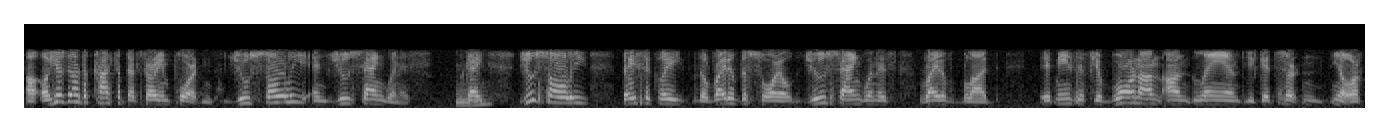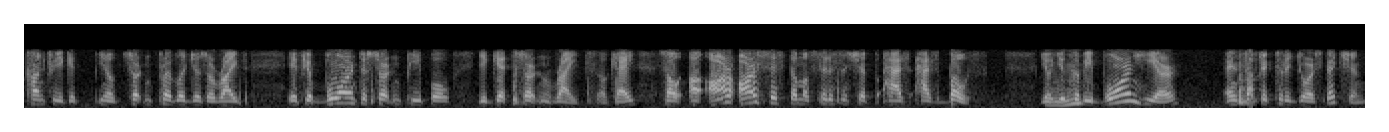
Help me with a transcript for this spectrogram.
Uh, oh, here's another concept that's very important: jus soli and jus sanguinis. Okay, jus soli, basically the right of the soil. Jus sanguinis, right of blood. It means if you're born on on land, you get certain, you know, or country, you get, you know, certain privileges or rights. If you're born to certain people, you get certain rights. Okay, so uh, our our system of citizenship has has both. You know, you could be born here and subject to the jurisdiction,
